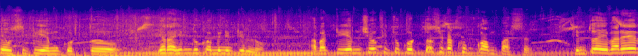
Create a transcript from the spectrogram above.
কেউ সিপিএম করতো, যারা হিন্দু কমিউনিটির লোক। আবার টিএমসিও কিছু করতো, সেটা খুব কম পার্সেন্ট কিন্তু এবারের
